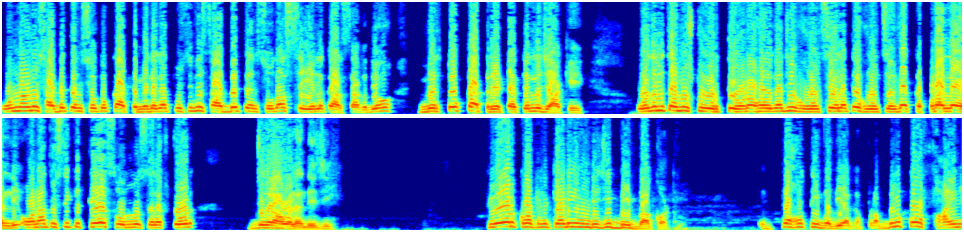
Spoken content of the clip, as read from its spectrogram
ਉਹਨਾਂ ਨੂੰ 350 ਤੋਂ ਘੱਟ ਮਿਲੇਗਾ। ਤੁਸੀਂ ਵੀ 350 ਦਾ ਸੇਲ ਕਰ ਸਕਦੇ ਹੋ, ਮੇਰੇ ਤੋਂ ਘੱਟ ਰੇਟਾਂ ਤੇ ਲਿਜਾ ਕੇ। ਉਹਦੇ ਲਈ ਤੁਹਾਨੂੰ ਸਟੋਰ ਤੇ ਆਉਣਾ ਹੋਏਗਾ ਜੀ ਹੋਲਸੇਲ ਅਤੇ ਹੋਲਸੇਲ ਦਾ ਕੱਪੜਾ ਲੈਣ ਲਈ। ਆਉਣਾ ਤੁਸੀਂ ਕਿੱਥੇ ਹੈ? ਸੋਨੂ ਸਿਲਕ ਸਟੋਰ ਜਗਰਾਉਂ ਲੈਂਦੇ ਜੀ। ਪਿਓਰ ਕਾਟਨ ਕਿਹੜੀ ਹੁੰਦੀ ਜੀ? ਬੀਬਾ ਕਾਟਨ ਬਹੁਤ ਹੀ ਵਧੀਆ ਕੱਪੜਾ, ਬਿਲਕੁਲ ਫਾਈਨ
